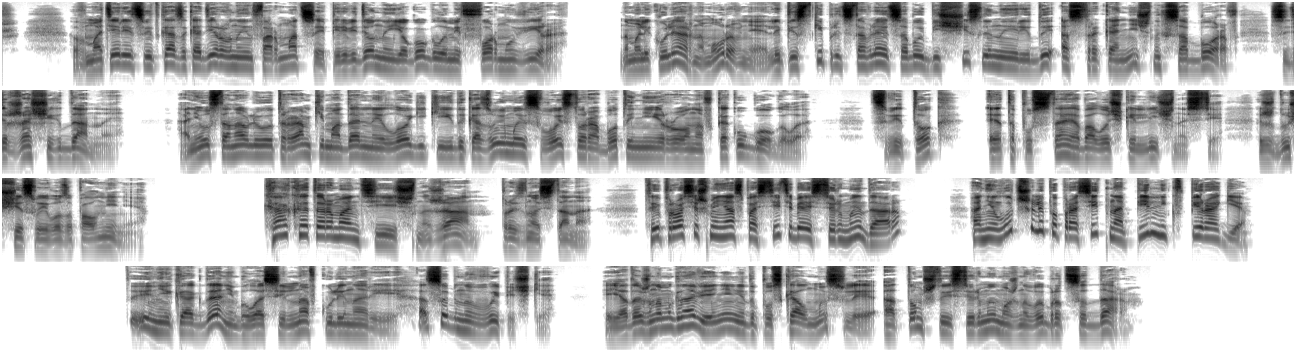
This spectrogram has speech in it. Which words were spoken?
В материи цветка закодирована информация, переведенная ее гоголами в форму вира. На молекулярном уровне лепестки представляют собой бесчисленные ряды остроконечных соборов, содержащих данные. Они устанавливают рамки модальной логики и доказуемые свойства работы нейронов, как у Гогола. Цветок — это пустая оболочка личности, ждущая своего заполнения. «Как это романтично, Жан!» — произносит она. «Ты просишь меня спасти тебя из тюрьмы даром? А не лучше ли попросить напильник в пироге?» «Ты никогда не была сильна в кулинарии, особенно в выпечке. Я даже на мгновение не допускал мысли о том, что из тюрьмы можно выбраться даром.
